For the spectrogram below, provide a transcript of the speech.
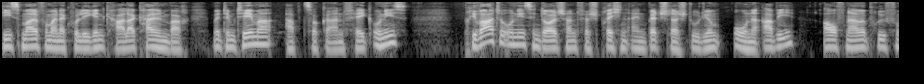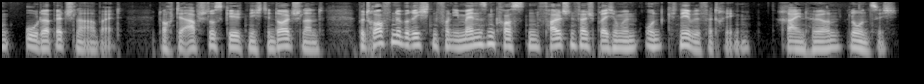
Diesmal von meiner Kollegin Carla Kallenbach mit dem Thema Abzocke an Fake-Unis Private Unis in Deutschland versprechen ein Bachelorstudium ohne Abi, Aufnahmeprüfung oder Bachelorarbeit. Doch der Abschluss gilt nicht in Deutschland. Betroffene berichten von immensen Kosten, falschen Versprechungen und Knebelverträgen. Reinhören lohnt sich.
